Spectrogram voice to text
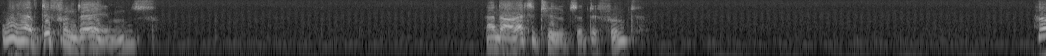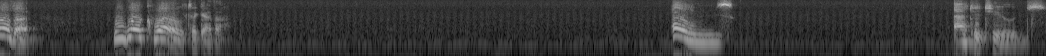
We have different aims, and our attitudes are different. However, we work well together. Aims, Attitudes,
